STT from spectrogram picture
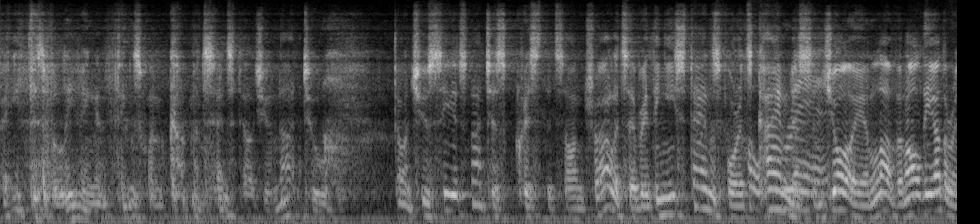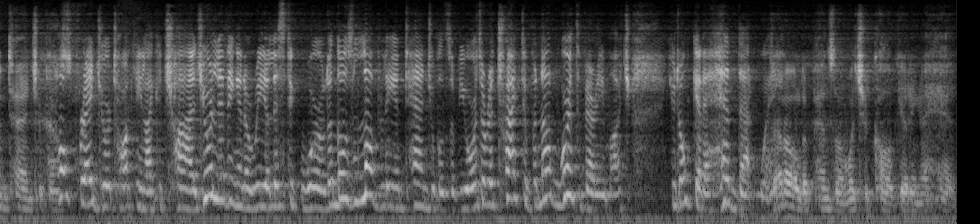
Faith is believing in things when common sense tells you not to. Don't you see? It's not just Chris that's on trial. It's everything he stands for. It's Oh, kindness Fred. and joy and love and all the other intangibles. Oh, Fred, you're talking like a child. You're living in a realistic world, and those lovely intangibles of yours are attractive but not worth very much. You don't get ahead that way. That all depends on what you call getting ahead.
